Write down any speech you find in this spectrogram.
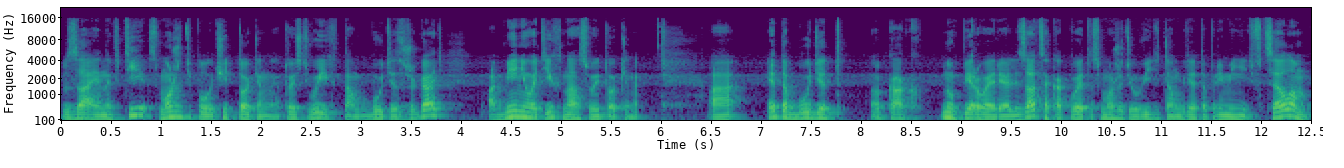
за NFT сможете получить токены. То есть вы их там будете сжигать, обменивать их на свои токены. А это будет э, как, ну, первая реализация, как вы это сможете увидеть там где-то применить. В целом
